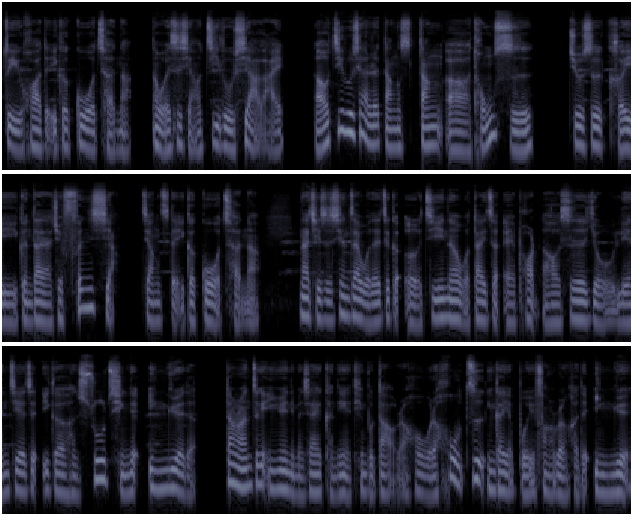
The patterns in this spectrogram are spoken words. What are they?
对话的一个过程啊。那我也是想要记录下来，然后记录下来的当当呃，同时就是可以跟大家去分享这样子的一个过程啊。那其实现在我的这个耳机呢，我戴着 AirPod，然后是有连接着一个很抒情的音乐的。当然，这个音乐你们现在肯定也听不到。然后我的后置应该也不会放任何的音乐，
